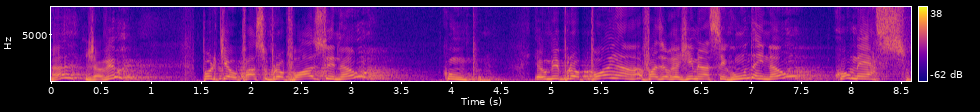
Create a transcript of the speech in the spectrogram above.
Hã? Já viu? Porque eu faço propósito e não cumpro. Eu me proponho a fazer o regime na segunda e não começo.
